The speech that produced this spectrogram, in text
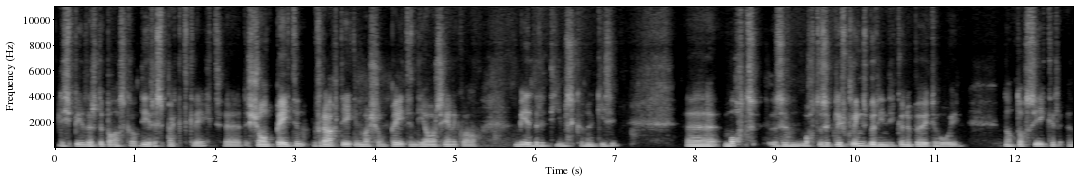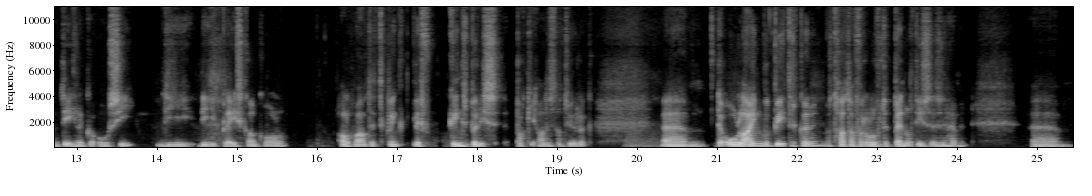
die speler de baas kan, die respect krijgt. De Sean Payton, vraagteken, maar Sean Payton die had waarschijnlijk wel meerdere teams kunnen kiezen. Uh, mocht ze, mochten ze Cliff Kingsbury niet kunnen buiten gooien, dan toch zeker een degelijke OC die die plays kan callen. Alhoewel dit klinkt Cliff Kingsbury's pakje aan is natuurlijk. Um, de O-line moet beter kunnen. Het gaat dan vooral over de penalties die ze hebben. Um,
